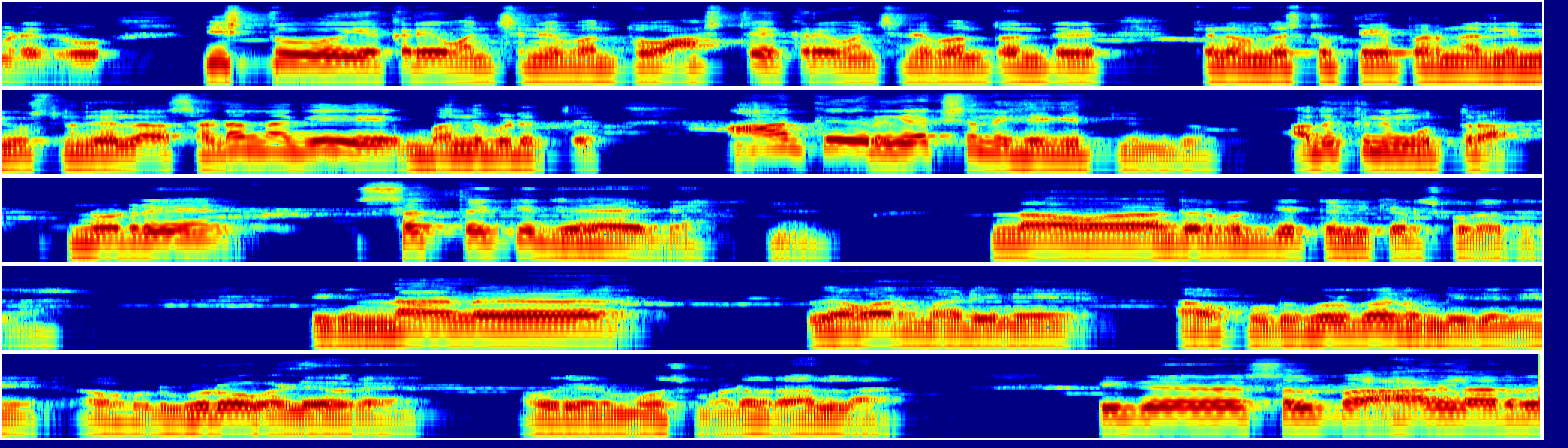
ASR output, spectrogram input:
ಮಾಡಿದ್ರು. ಇಷ್ಟು ಎಕರೆ ವಂಚನೆ ಬಂತು ಅಷ್ಟು ಎಕರೆ ವಂಚನೆ ಬಂತು ಅಂತೇಳಿ ಕೆಲವೊಂದಷ್ಟು ಪೇಪರ್ನಲ್ಲಿ ನ್ಯೂಸ್ನಲ್ಲೆಲ್ಲ ಸಡನ್ ಆಗಿ ಬಂದುಬಿಡುತ್ತೆ ಆಕೆ ರಿಯಾಕ್ಷನ್ ಹೇಗಿತ್ತು ನಿಮ್ಮದು ಅದಕ್ಕೆ ನಿಮ್ಮ ಉತ್ತರ. ನೋಡ್ರಿ ಸತ್ಯಕ್ಕೆ ಜಯ ಇದೆ. ನಾವು ಅದರ ಬಗ್ಗೆ ತಲೆ ಕೆಡಿಸ್ಕೊಳ್ಳೋದಿಲ್ಲ ಈಗ ನಾನು ವ್ಯವಹಾರ ಮಾಡೀನಿ ಆ ಹುಡುಗರಿಗೂ ನಂಬಿದ್ದೀನಿ ಆ ಹುಡುಗರು ಒಳ್ಳೆಯವರೇ ಅವರೇನು ಮೋಸ ಮಾಡೋರು ಅಲ್ಲ. ಈಗ ಸ್ವಲ್ಪ ಆಗಲಾರ್ದ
